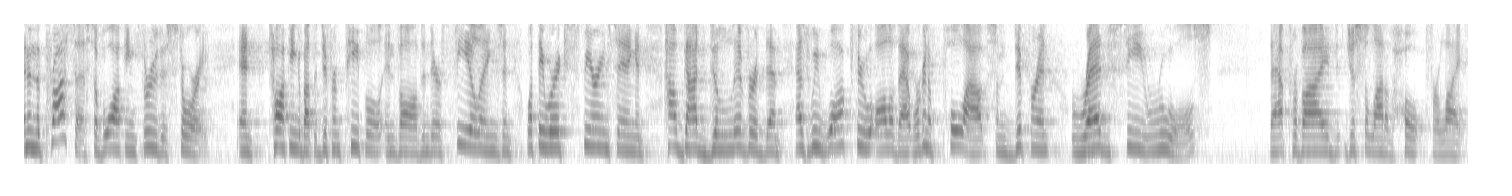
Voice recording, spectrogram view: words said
And in the process of walking through this story and talking about the different people involved and their feelings and what they were experiencing and how God delivered them, as we walk through all of that, we're going to pull out some different Red Sea rules that provide just a lot of hope for life.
